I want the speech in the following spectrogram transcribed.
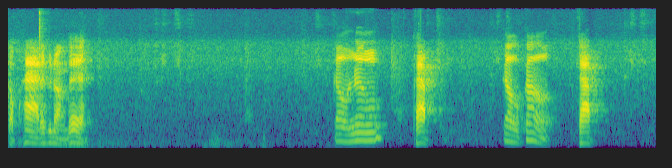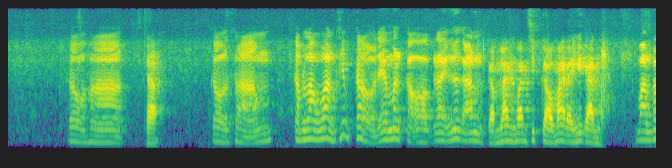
กับห้าแล้วพี่น้องเด้อ เก้าหนึ่งครับ เก้าเก้าครับ เก้าห้าครับ เก้าสามกำลังวันสิบเก้าเนี่ยมันก็ออกได้คือกันกำลังวันสิบเก้ามาได้ที่กัน วันพฤ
